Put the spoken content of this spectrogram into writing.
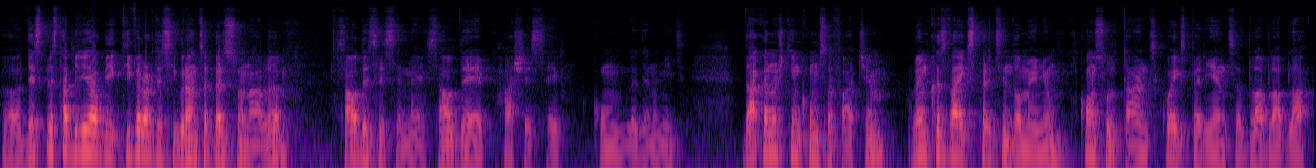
Uh, despre stabilirea obiectivelor de siguranță personală sau de SSM sau de HSS, cum le denumiți, dacă nu știm cum să facem, avem câțiva experți în domeniu, consultanți cu experiență, bla bla bla, um,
